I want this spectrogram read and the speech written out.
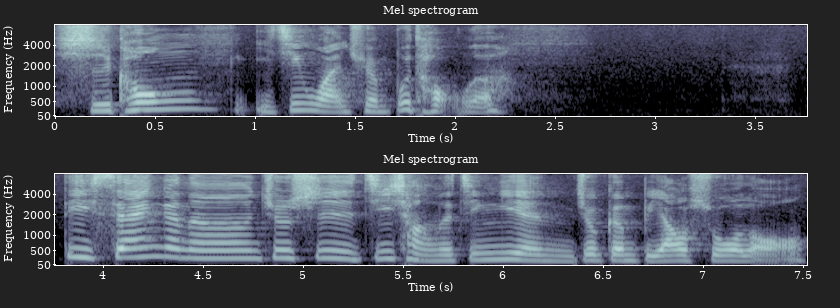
时空已经完全不同了。第三个呢，就是机场的经验，你就更不要说了。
